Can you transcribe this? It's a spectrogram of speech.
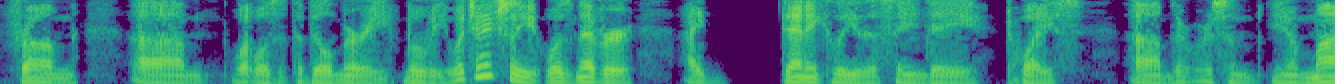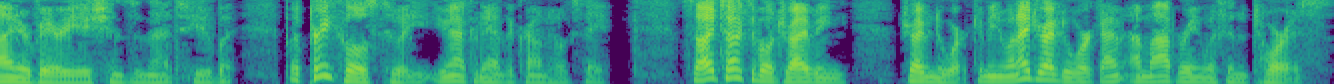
from um, what was it, the Bill Murray movie, which actually was never identically the same day twice. Um, there were some, you know, minor variations in that too, but but pretty close to it. You're not going to have the Groundhog's Day. So I talked about driving driving to work. I mean, when I drive to work, I'm, I'm operating within a torus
